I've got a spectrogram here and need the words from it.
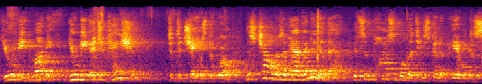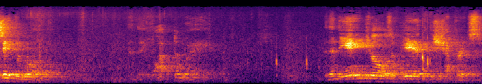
You need money. You need education to, to change the world. This child doesn't have any of that. It's impossible that he's going to be able to save the world. And they walked away. And then the angels appeared to the shepherds.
